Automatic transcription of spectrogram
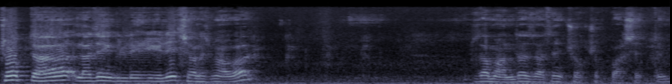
Çok daha ladengül ile ilgili çalışma var. Zamanında zaten çok çok bahsettim.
